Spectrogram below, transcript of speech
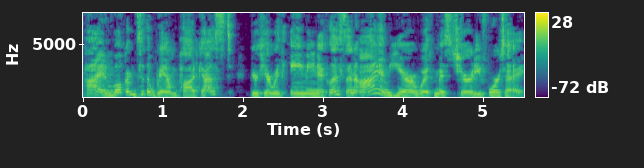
Hi, and welcome to the WHAM podcast. You're here with Amy Nicholas, and I am here with Miss Charity Forte.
